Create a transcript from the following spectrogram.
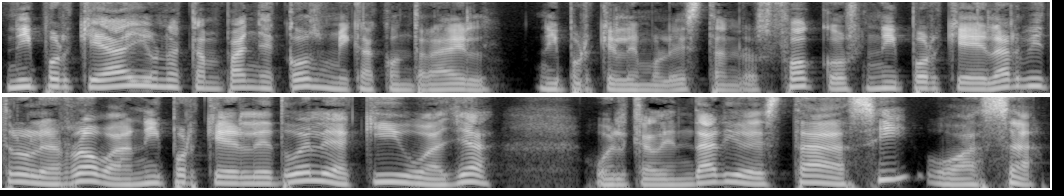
ni porque hay una campaña cósmica contra él, ni porque le molestan los focos, ni porque el árbitro le roba, ni porque le duele aquí o allá, o el calendario está así o asá.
